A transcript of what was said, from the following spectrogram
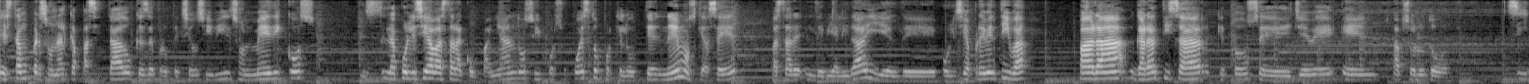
está un personal capacitado que es de protección civil, son médicos. La policía va a estar acompañando, sí, por supuesto, porque lo tenemos que hacer. Va a estar el de vialidad y el de policía preventiva para garantizar que todo se lleve en absoluto orden. Sí,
